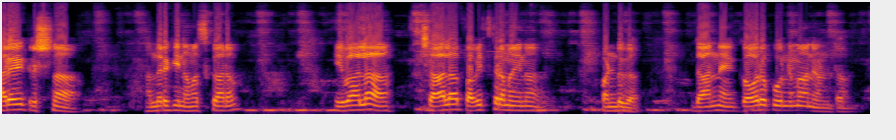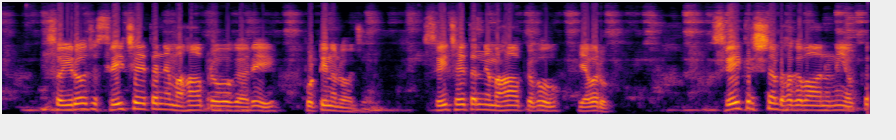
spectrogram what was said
హరే కృష్ణ. అందరికీ నమస్కారం. ఇవాళ చాలా పవిత్రమైన పండుగ. దాన్నే గౌర పూర్ణిమ అని అంటాం. సో ఈరోజు శ్రీ చైతన్య మహాప్రభు గారి పుట్టినరోజు. శ్రీ చైతన్య మహాప్రభు ఎవరు? శ్రీకృష్ణ భగవానుని యొక్క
